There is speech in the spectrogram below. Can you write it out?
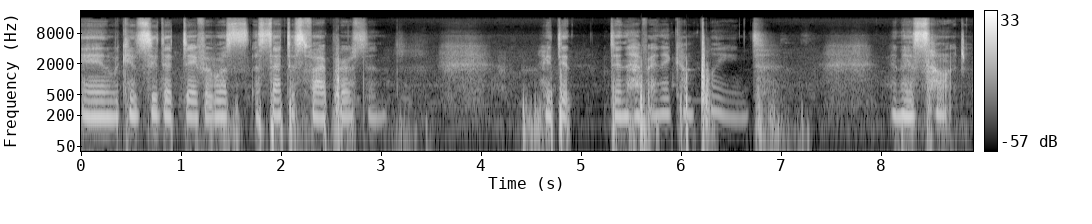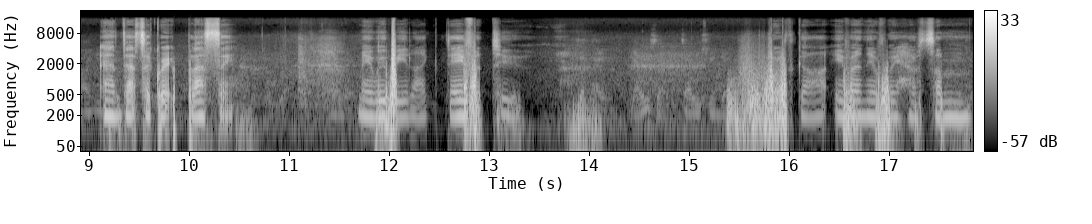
And we can see that David was a satisfied person. He did, didn't have any complaint in his heart. And that's a great blessing. May we be like David too with God, even if we have some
